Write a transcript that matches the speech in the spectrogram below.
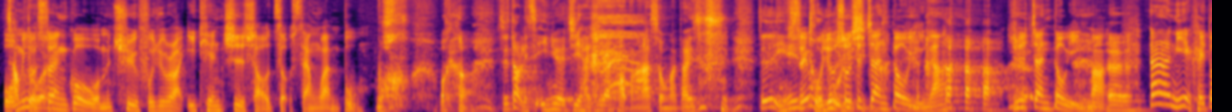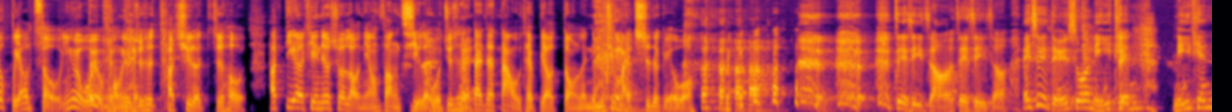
我们有算过，我们去 Fuji Rock 一天至少走三万步。哇！我靠，这到底是音乐季还是在跑马拉松啊？到底是这是已经，所以我就说是战斗营啊，就是战斗营嘛。当然你也可以都不要走，因为我有朋友就是他去了之后，他第二天就说老娘放弃了，我就是待在大舞台不要动了，你们去买吃的给我。这也是一招，这也是一招。哎，所以等于说你一天你一天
